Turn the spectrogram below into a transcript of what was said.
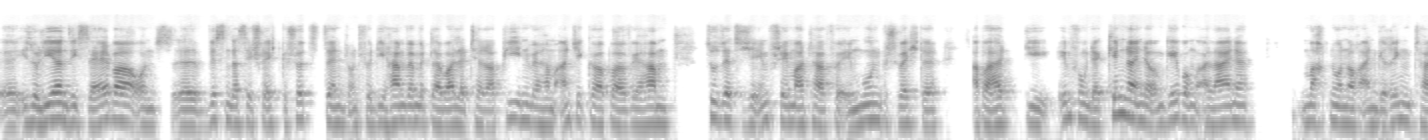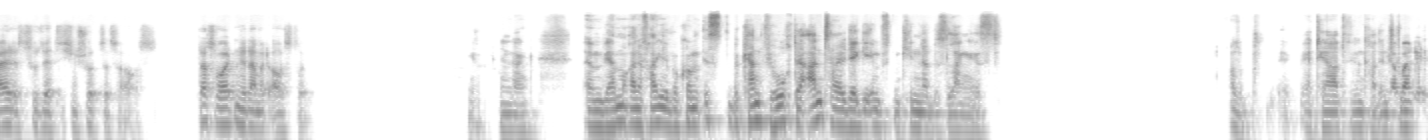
äh, isolieren sich selber und äh, wissen, dass sie schlecht geschützt sind. Und für die haben wir mittlerweile Therapien, wir haben Antikörper, wir haben zusätzliche Impfschemata für Immungeschwächte. Aber halt die Impfung der Kinder in der Umgebung alleine macht nur noch einen geringen Teil des zusätzlichen Schutzes aus. Das wollten wir damit ausdrücken. Ja, vielen Dank. Ähm, wir haben noch eine Frage hier bekommen. Ist bekannt, wie hoch der Anteil der geimpften Kinder bislang ist? Also RTH, wir sind gerade in ja, bei, den,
